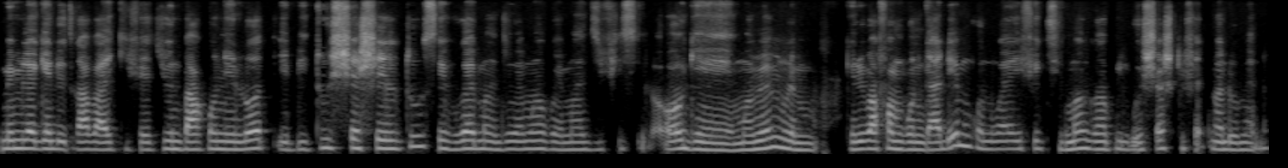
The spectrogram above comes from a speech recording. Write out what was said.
Même les gains de travail qui fait une par contre l'autre. Et puis tout, chercher le tout, c'est vraiment, vraiment, vraiment difficile. Or, moi-même, quelques parfois, me regarde, me voit effectivement grand pile recherche qui fait dans le domaine.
